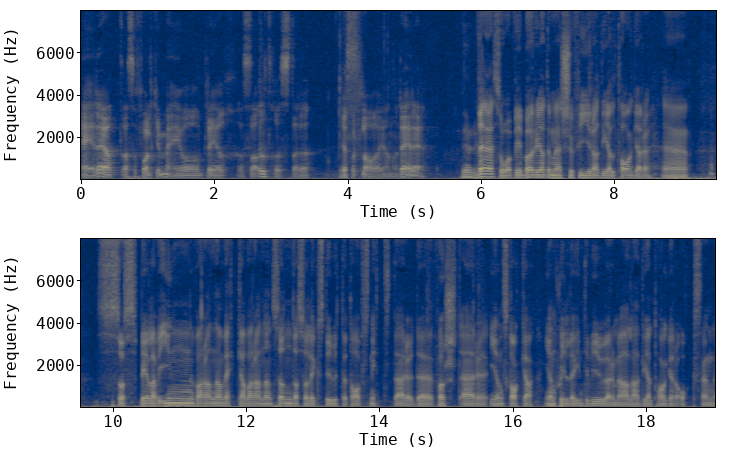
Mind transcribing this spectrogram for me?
är det att alltså, folk är med och blir alltså, utrustade? Yes. Förklara gärna. Det är det? Det är det. Det är så. Vi började med 24 deltagare. Eh, så spelar vi in varannan vecka, varannan söndag så läggs det ut ett avsnitt där det först är enstaka enskilda intervjuer med alla deltagare och sen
